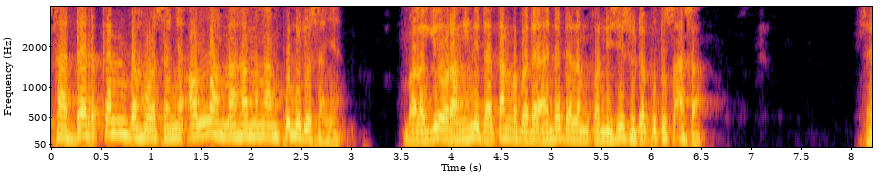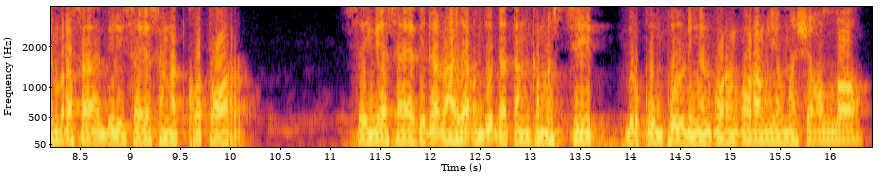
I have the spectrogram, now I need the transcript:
sadarkan bahwasanya Allah Maha mengampuni dosanya. Apalagi orang ini datang kepada Anda dalam kondisi sudah putus asa. Saya merasa diri saya sangat kotor sehingga saya tidak layak untuk datang ke masjid berkumpul dengan orang-orang yang masya Allah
